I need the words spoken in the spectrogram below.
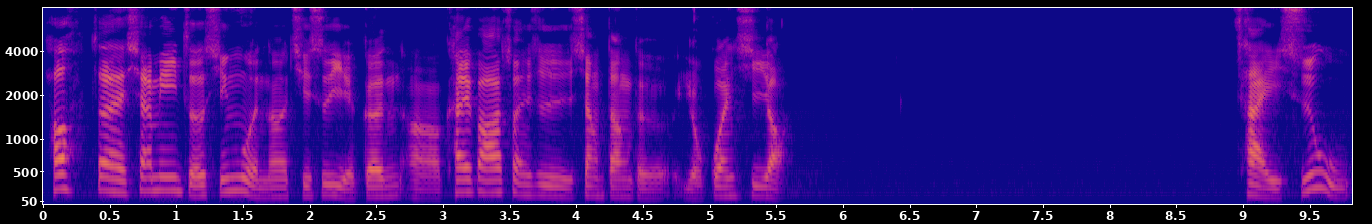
好，在下面一则新闻呢，其实也跟呃开发算是相当的有关系啊。采十五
